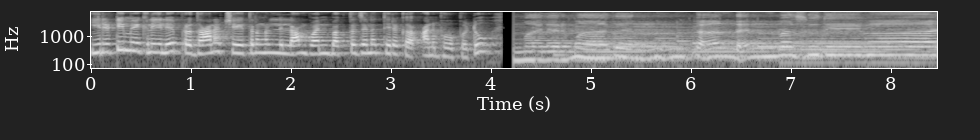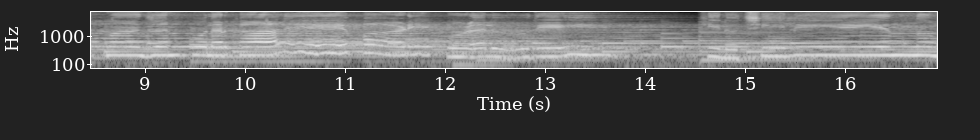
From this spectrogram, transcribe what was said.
ഇരട്ടി മേഖലയിലെ പ്രധാന ക്ഷേത്രങ്ങളിലെല്ലാം വൻ ഭക്തജന തിരക്ക് അനുഭവപ്പെട്ടു. കാന്തൻ പാടി എന്നും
